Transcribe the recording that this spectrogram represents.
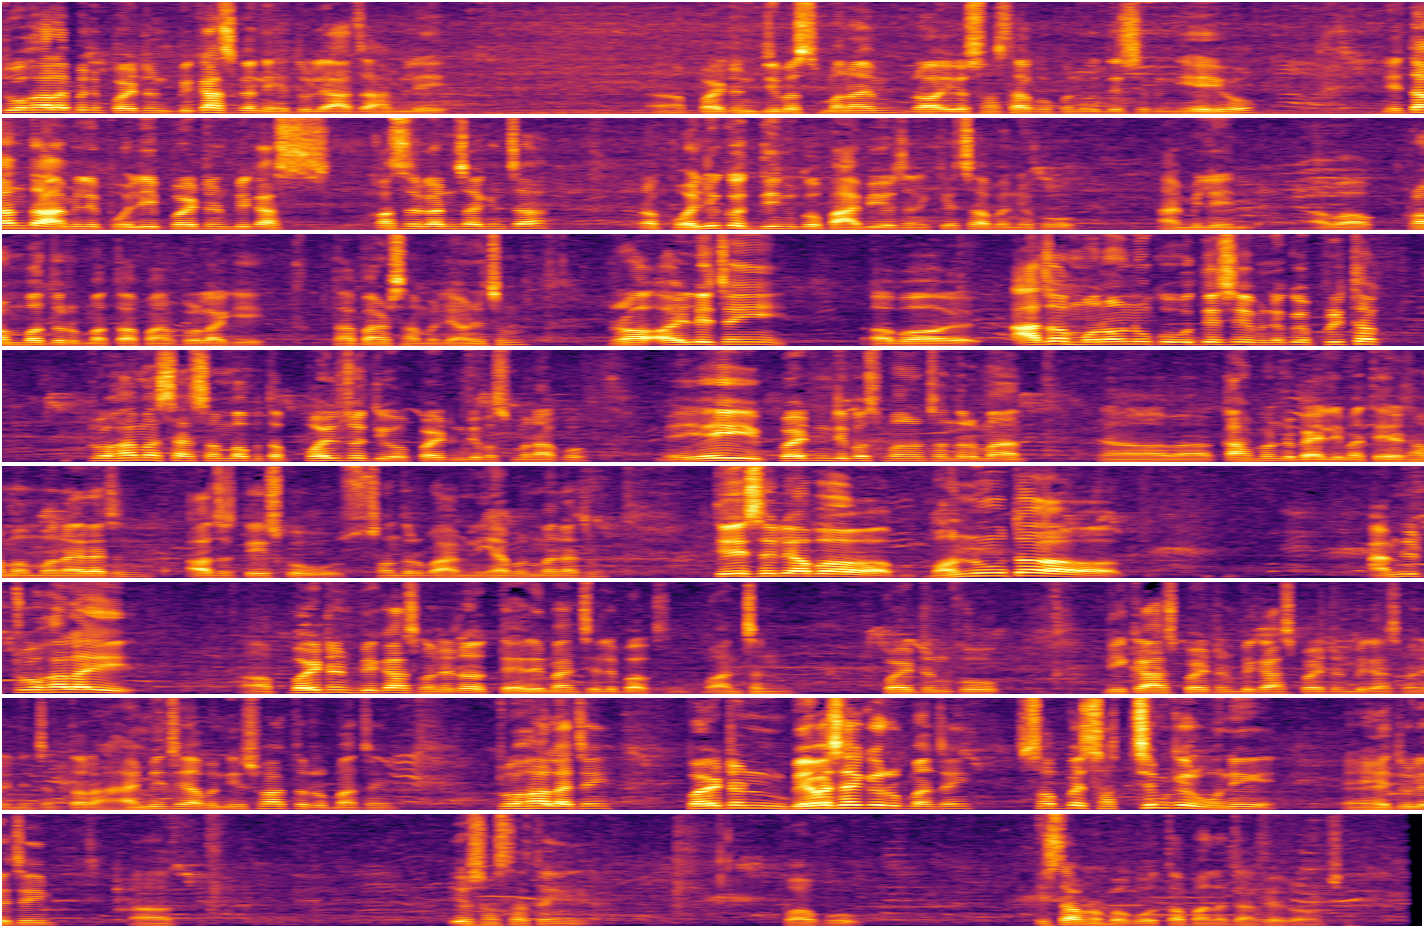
टोखालाई पनि पर्यटन विकास गर्ने हेतुले आज हामीले पर्यटन दिवस मनायौँ र यो संस्थाको पनि उद्देश्य पनि यही हो। नितान्त हामीले भोलि पर्यटन विकास कसरी गर्न सकिन्छ र भोलिको दिनको भावी योजना के छ भनेको हामीले अब क्रमबद्ध रूपमा तपाईँहरूको लागि तपाईँहरूसम्म ल्याउनेछौँ। र अहिले चाहिँ अब आज मनाउनुको उद्देश्य भनेको पृथक टोखामा सायद सम्भवतः पहिलोचोटि हो पर्यटन दिवस मनाएको। यही पर्यटन दिवस मनाउने सन्दर्भमा काठमाडौँ भ्यालीमा धेरै ठाउँमा मनाइरहेछन्। आज त्यसको सन्दर्भमा हामीले यहाँ पनि मनाएको त्यसैले अब भन्नु त हामीले टोखालाई पर्यटन विकास भनेर धेरै मान्छेले भन्छन्। पर्यटनको विकास पर्यटन विकास पर्यटन विकास भनेर दिन्छन् तर हामी चाहिँ अब निस्वार्थ रूपमा चाहिँ टोखालाई चाहिँ पर्यटन व्यवसायकै रूपमा चाहिँ सबै सक्षमकै हुने हेतुले चाहिँ यो संस्था चाहिँ भएको स्थापना भएको तपाईँलाई जानकारी गराउँछु।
